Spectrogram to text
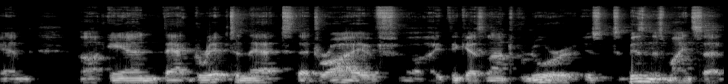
And Uh, and that grit and that that drive, uh, I think, as an entrepreneur, is business mindset.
